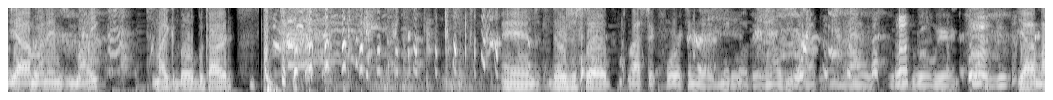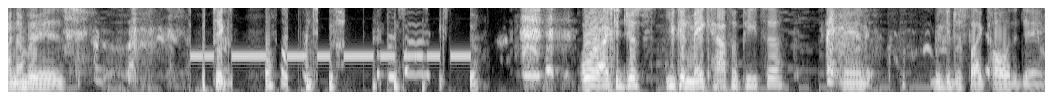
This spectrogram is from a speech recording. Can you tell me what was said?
Yeah, my name's Mike. Mike Beauregard. and there was just a plastic fork in the middle of it when I was eating it, and it was real weird. Yeah, my number is six one, two, six, two. Or I could just you can make half a pizza and we could just like call it a day.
